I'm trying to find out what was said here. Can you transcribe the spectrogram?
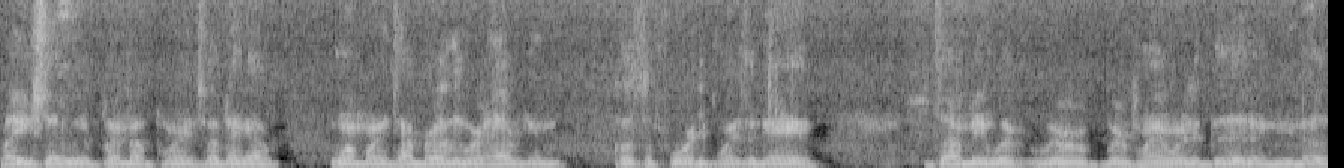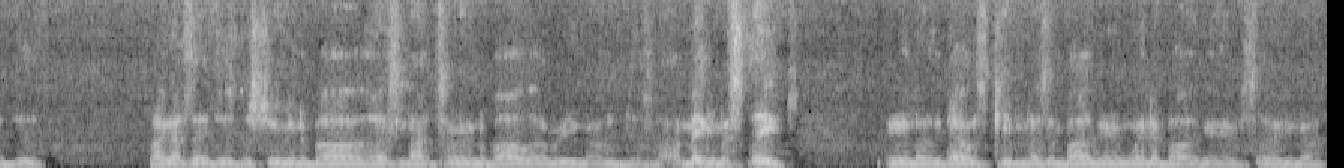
Like you said, we were putting up points. I think at one point in time early we are averaging close to forty points a game. So I mean we're we're we're playing really good and you know, just like I said, just distributing the ball, us not turning the ball over, you know, just not making mistakes. You know, that was keeping us in ball game, winning ball games. So, you know,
